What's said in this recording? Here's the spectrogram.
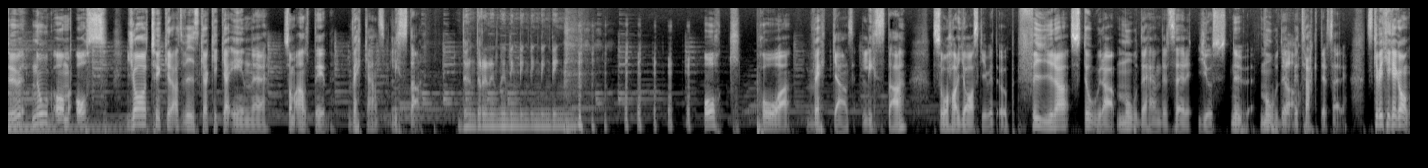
Du, nog om oss. Jag tycker att vi ska kicka in, eh, som alltid, veckans lista. Dun, dun, ding, ding, ding, ding, ding, ding. Och på veckans lista så har jag skrivit upp fyra stora modehändelser just nu. Modebetraktelser. Ska vi kicka igång?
